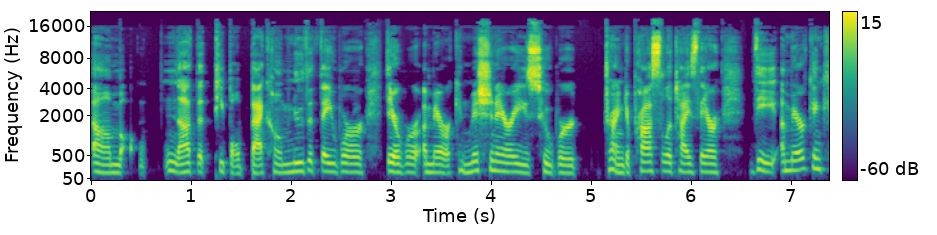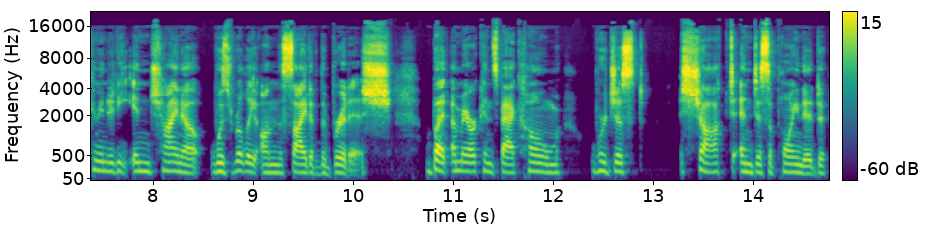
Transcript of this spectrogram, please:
Um, not that people back home knew that they were. There were American missionaries who were trying to proselytize there. The American community in China was really on the side of the British, but Americans back home were just shocked and disappointed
